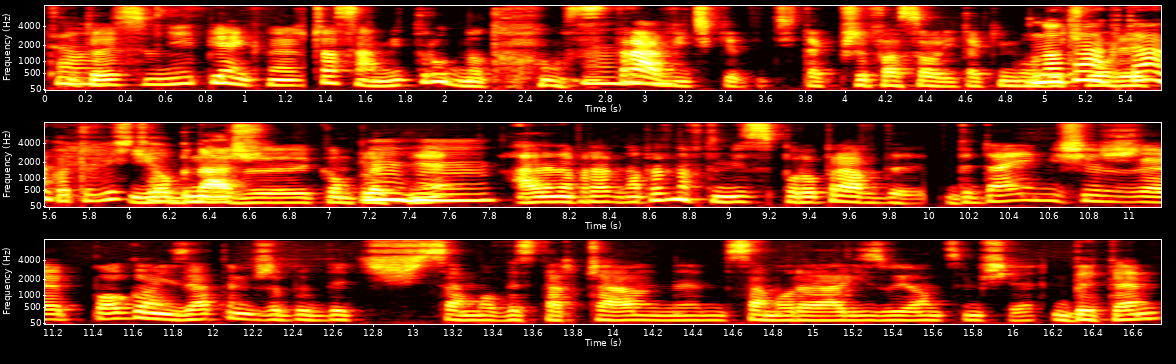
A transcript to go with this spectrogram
tak. I to jest mniej piękne. Czasami trudno to mm -hmm. strawić, kiedy ci tak przyfasoli taki młody no tak, człowiek tak, oczywiście. i obnaży kompletnie. Mhm ale na, na pewno w tym jest sporo prawdy. Wydaje mi się, że pogoń za tym, żeby być samowystarczalnym, samorealizującym się bytem,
